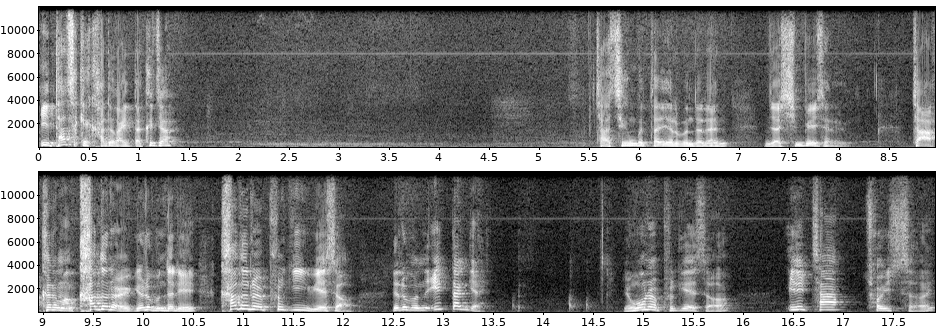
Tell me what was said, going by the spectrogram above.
인이 다섯 개 카드가 있다. 그죠 자 지금부터 여러분들은 이제 신비의 세를 자 그러면 카드를 여러분들이 카드를 풀기 위해서 여러분 1단계 영혼을 풀기 위해서 1차 choice.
